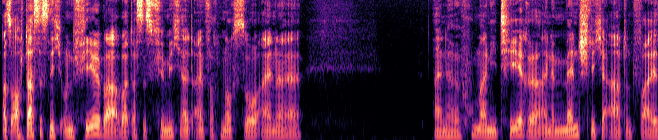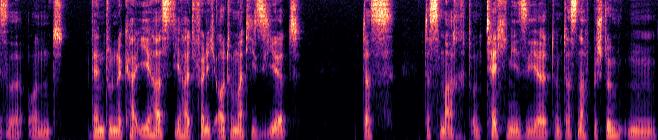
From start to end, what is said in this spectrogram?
also auch das ist nicht unfehlbar, aber das ist für mich halt einfach noch so eine eine humanitäre, eine menschliche Art und Weise. Und wenn du eine KI hast, die halt völlig automatisiert das, das macht und technisiert und das nach bestimmten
